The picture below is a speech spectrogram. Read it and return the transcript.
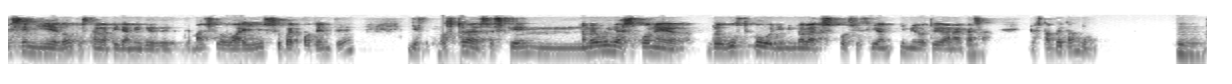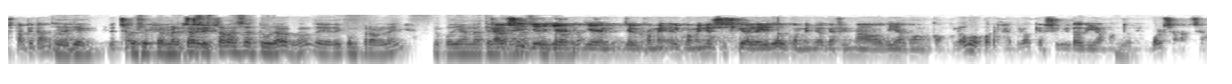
ese miedo que está en la pirámide de, de Maslow ahí súper potente. Y ostras, es que no me voy a exponer, reduzco o elimino la exposición y me lo traigan a casa. Lo están petando. Mm. Lo están petando. ¿eh? De hecho, los supermercados estaban saturados ¿no? de, de, compra online. No podían atender. Claro, sí, y, el, y, el, y el, convenio, si es que he leído, el convenio que ha firmado Día con, con Globo, por ejemplo, que ha subido Día un montón en bolsa, o sea,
